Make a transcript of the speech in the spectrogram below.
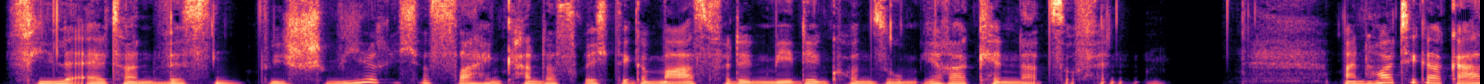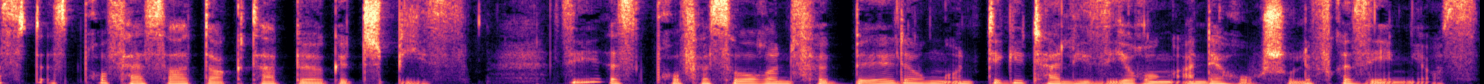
Viele Eltern wissen, wie schwierig es sein kann, das richtige Maß für den Medienkonsum ihrer Kinder zu finden. Mein heutiger Gast ist Professor Dr. Birgit Spieß. Sie ist Professorin für Bildung und Digitalisierung an der Hochschule Fresenius.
